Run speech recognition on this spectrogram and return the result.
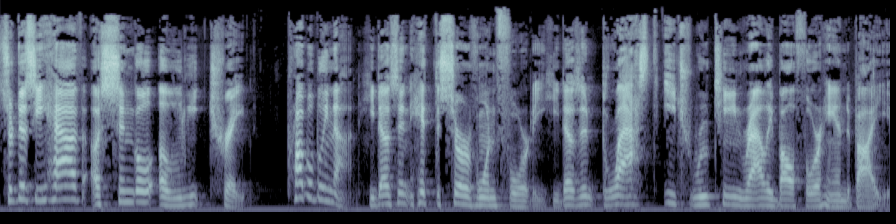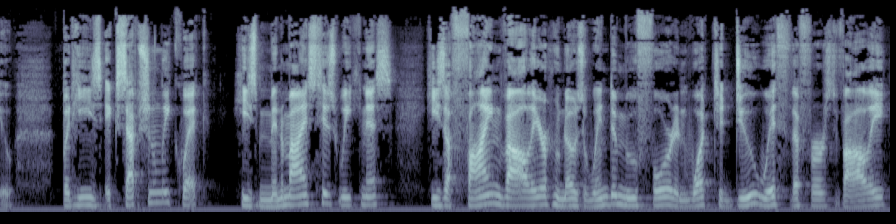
So, does he have a single elite trait? Probably not. He doesn't hit the serve 140. He doesn't blast each routine rally ball forehand by you. But he's exceptionally quick. He's minimized his weakness. He's a fine volleyer who knows when to move forward and what to do with the first volley.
